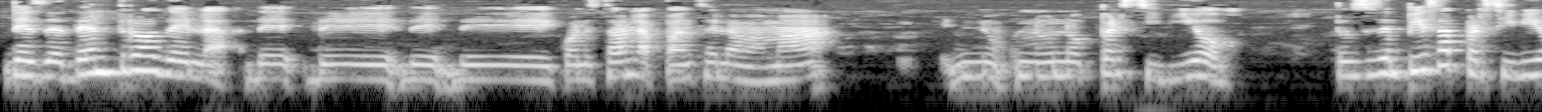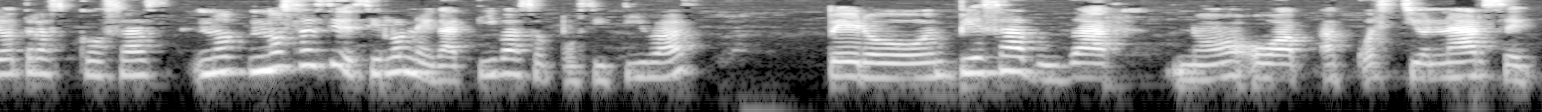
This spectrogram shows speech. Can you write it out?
desde dentro de la, de, de, de, cuando estaba en la panza de la mamá, no, no, no, percibió. Entonces empieza a percibir otras cosas, no, no sé si decirlo negativas o positivas, pero empieza a dudar, ¿no? O a, a cuestionarse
